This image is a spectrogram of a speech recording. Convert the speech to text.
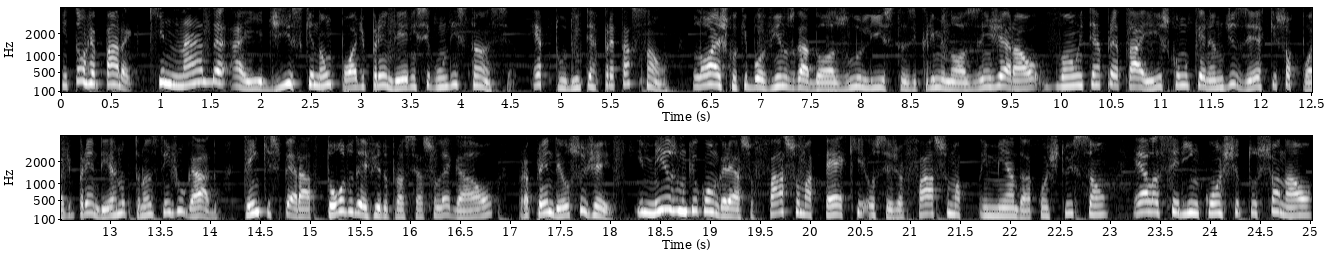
Então repara que nada aí diz que não pode prender em segunda instância. É tudo interpretação. Lógico que bovinos gadosos, lulistas e criminosos em geral vão interpretar isso como querendo dizer que só pode prender no trânsito em julgado. Tem que esperar todo o devido processo legal para prender o sujeito. E mesmo que o Congresso faça uma PEC, ou seja, faça uma emenda à Constituição, ela seria inconstitucional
